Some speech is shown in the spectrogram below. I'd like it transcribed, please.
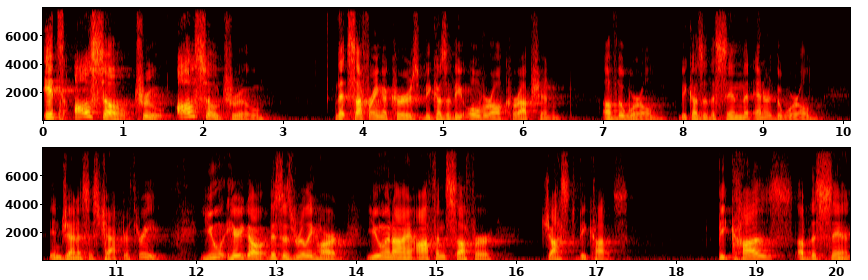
it's also true, also true, that suffering occurs because of the overall corruption of the world, because of the sin that entered the world in Genesis chapter 3. You, here you go. This is really hard. You and I often suffer just because. Because of the sin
